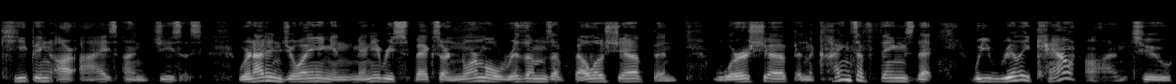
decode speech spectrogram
Keeping our eyes on Jesus. We're not enjoying, in many respects, our normal rhythms of fellowship and worship and the kinds of things that we really count on to,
